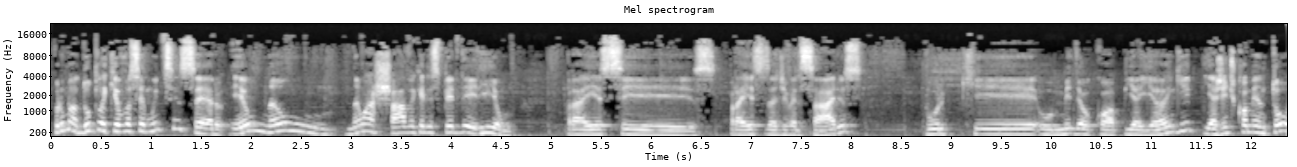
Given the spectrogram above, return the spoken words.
por uma dupla que eu vou ser muito sincero, eu não, não achava que eles perderiam para esses, esses adversários porque o Middlecop e a Young, e a gente comentou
